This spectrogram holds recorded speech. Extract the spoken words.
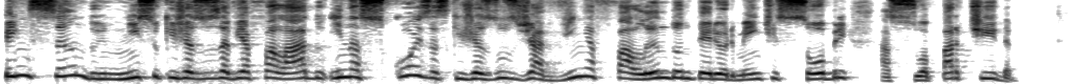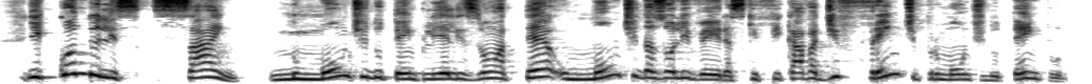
pensando nisso que Jesus havia falado e nas coisas que Jesus já vinha falando anteriormente sobre a sua partida. E quando eles saem no monte do templo e eles vão até o Monte das Oliveiras, que ficava de frente para o monte do templo,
